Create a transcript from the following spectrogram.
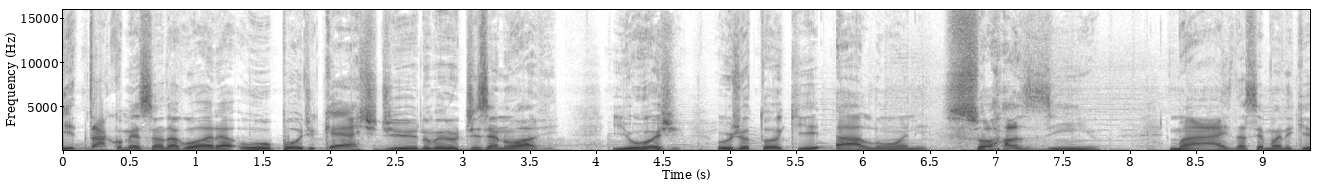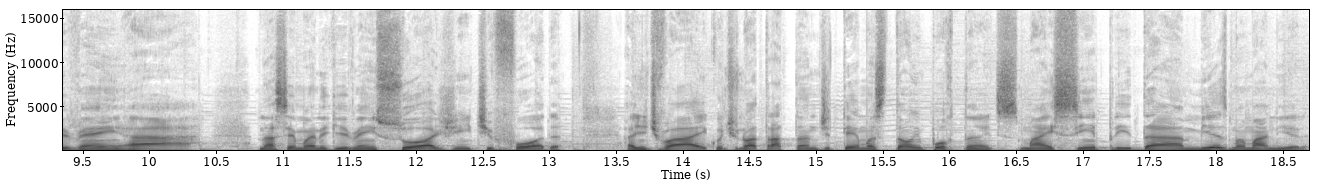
E tá começando agora o podcast de número 19. E hoje, hoje eu tô aqui alone, sozinho. Mas na semana que vem, ah, na semana que vem só gente foda. A gente vai continuar tratando de temas tão importantes, mas sempre da mesma maneira,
